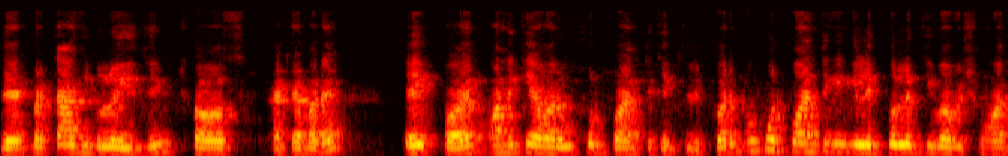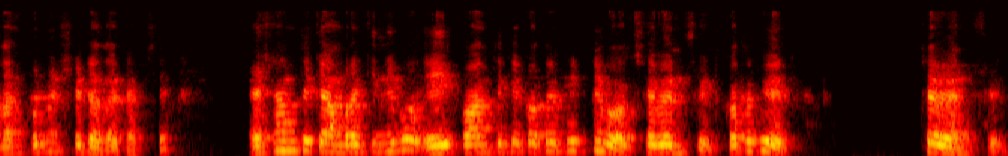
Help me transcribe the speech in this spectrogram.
যে একবার কাজগুলো ইজি সহজ, একেবারে। এই পয়েন্ট অনেকে আবার উপর পয়েন্ট থেকে ক্লিক করেন। উপর পয়েন্ট থেকে ক্লিক করলে কীভাবে সমাধান করবেন সেটা দেখাচ্ছে। এখান থেকে আমরা কি নিব? এই পয়েন্ট থেকে কত ফিট নেব? সেভেন ফিট কত ফিট সেভেন ফিট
